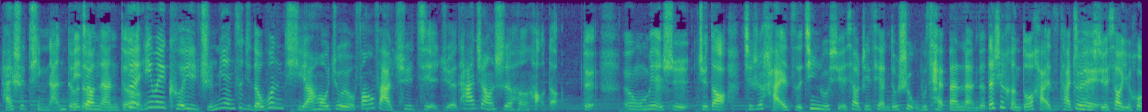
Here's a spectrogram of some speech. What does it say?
还是挺难得的，比较难得。对，因为可以直面自己的问题，然后就有方法去解决它，这样是很好的。对，嗯，我们也是知道，其实孩子进入学校之前都是五彩斑斓的，但是很多孩子他进入学校以后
